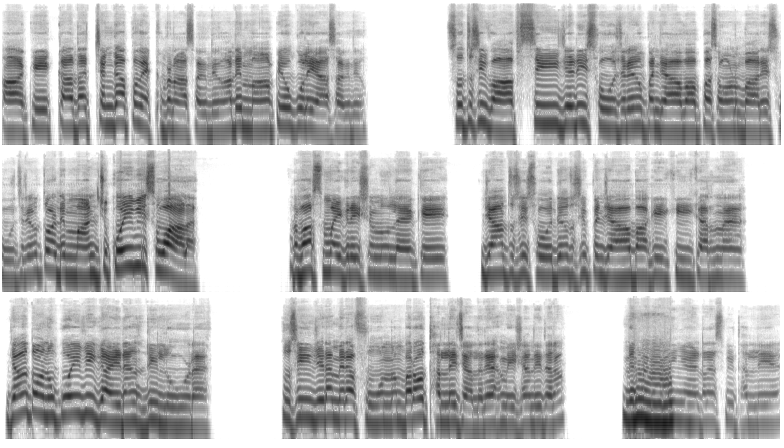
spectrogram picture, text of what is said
ਆ ਕੇ ਕਾਦਾ ਚੰਗਾ ਭਵਿੱਖ ਬਣਾ ਸਕਦੇ ਹੋ ਆਦੇ ਮਾਪਿਓ ਕੋਲੇ ਆ ਸਕਦੇ ਹੋ। ਸੋ ਤੁਸੀਂ ਵਾਪਸੀ ਜਿਹੜੀ ਸੋਚ ਰਹੇ ਹੋ, ਪੰਜਾਬ ਵਾਪਸ ਆਉਣ ਬਾਰੇ ਸੋਚ ਰਹੇ ਹੋ, ਤੁਹਾਡੇ ਮਨ 'ਚ ਕੋਈ ਵੀ ਸਵਾਲ ਹੈ ਰਿਵਰਸ ਮਾਈਗ੍ਰੇਸ਼ਨ ਨੂੰ ਲੈ ਕੇ ਜਾਂ ਤੁਸੀਂ ਸੋਚਦੇ ਹੋ ਤੁਸੀਂ ਪੰਜਾਬ ਆ ਕੇ ਕੀ ਕਰਨਾ ਹੈ ਜਾਂ ਤੁਹਾਨੂੰ ਕੋਈ ਵੀ ਗਾਈਡੈਂਸ ਦੀ ਲੋੜ ਹੈ ਤੁਸੀਂ ਜਿਹੜਾ ਮੇਰਾ ਫੋਨ ਨੰਬਰ ਉਹ ਥੱਲੇ ਚੱਲ ਰਿਹਾ ਹਮੇਸ਼ਾ ਦੀ ਤਰ੍ਹਾਂ ਮੇਰਾ ਈਮੇਲ ਐਡਰੈਸ ਵੀ ਥੱਲੇ ਹੈ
